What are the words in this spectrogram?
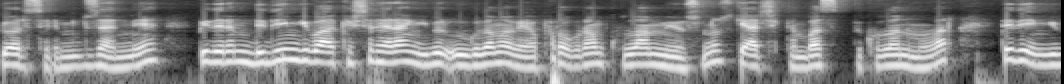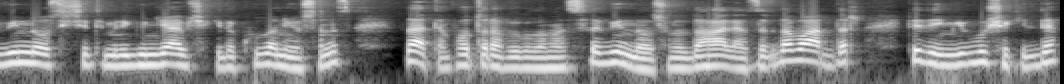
görselimi düzenleyebilirim. Dediğim gibi arkadaşlar herhangi bir uygulama veya program kullanmıyorsunuz. Gerçekten basit bir kullanımı var. Dediğim gibi Windows işletimini güncel bir şekilde kullanıyorsanız zaten fotoğraf uygulaması Windows'unuzda halihazırda vardır. Dediğim gibi bu şekilde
